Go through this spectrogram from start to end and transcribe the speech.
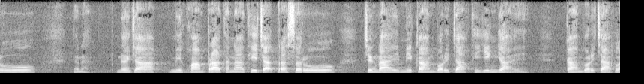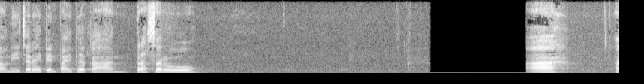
รู้เนี่ยนะเนื่องจากมีความปรารถนาที่จะตรัสรู้ จึงได้มีการบริจาคที่ยิ่งใหญ่ การบริจาคเหล่านี้จะได้เป็นไปเพื่อการตรัสรู้อ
